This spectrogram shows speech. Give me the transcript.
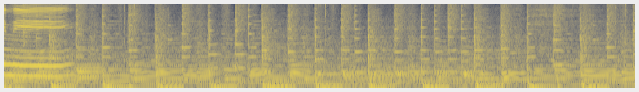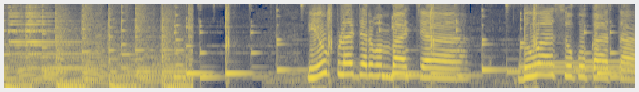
ini. Yuk belajar membaca Dua suku kata.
